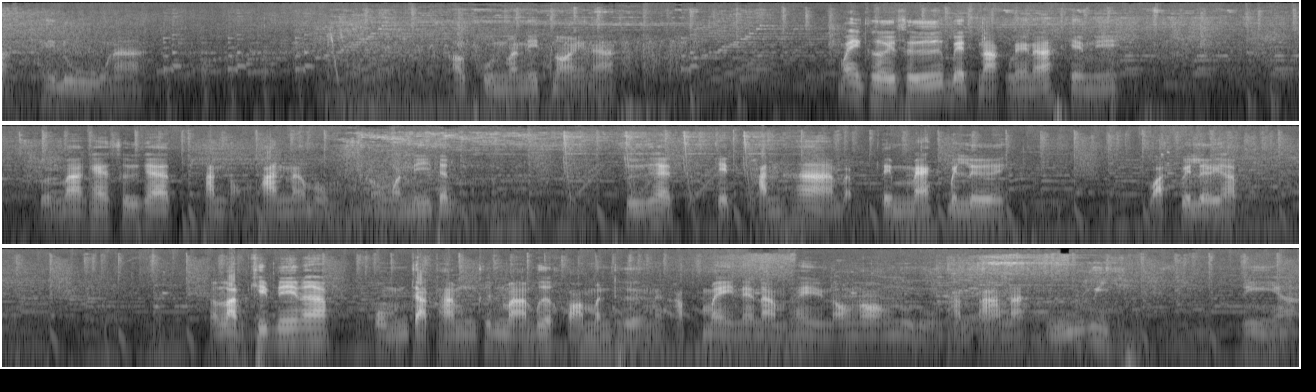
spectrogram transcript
นักๆให้ดูนะ เอาทุนมานิดหน่อยนะ ไม่เคยซื้อเบ็ดหนักเลยนะเกมนี้ ส่วนมากแค่ซื้อแค่พันสองพันนะผมลองวันนี้จะซื้อแค่เจ็ดพันห้าแบบเต็มแม็กไปเลย วัดไปเลยครับสำหรับคลิปนี้นะครับ ผมจัดทำขึ้นมาเพื่อความบันเทิงนะครับ ไม่แนะนำให้น้องๆ หนูๆทำตามนะอุ้ยนี่ฮะ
